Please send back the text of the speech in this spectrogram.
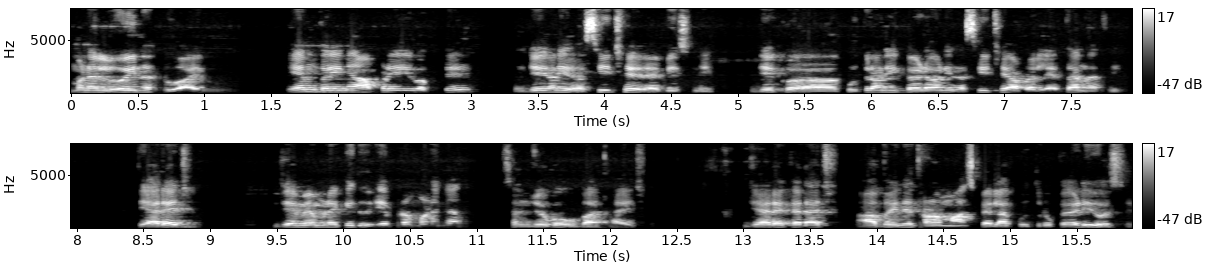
મને લોહી નહોતું આવ્યું. એમ કરીને આપણે એ વખતે જે એની રસી છે રેબિસની જે કૂતરાની કરડવાની રસી છે આપણે લેતા નથી, ત્યારે જ જેમ એમણે કીધું એ પ્રમાણેના સંજોગો ઊભા થાય છે. જ્યારે કદાચ આ ભાઈને ત્રણ માસ પહેલાં કૂતરું કરડ્યું હશે,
